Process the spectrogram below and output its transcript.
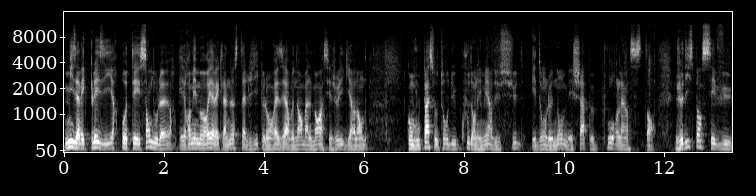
mise avec plaisir, ôtée sans douleur et remémorée avec la nostalgie que l'on réserve normalement à ces jolies guirlandes qu'on vous passe autour du cou dans les mers du Sud et dont le nom m'échappe pour l'instant. Je dispense ces vues.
